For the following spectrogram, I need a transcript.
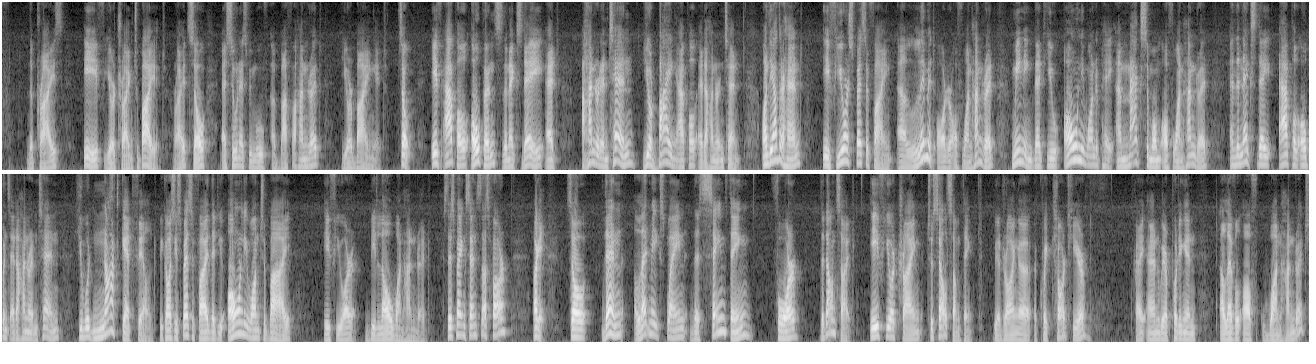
the price if you're trying to buy it, right? So, as soon as we move above 100, you're buying it. So, if Apple opens the next day at 110, you're buying Apple at 110. On the other hand, if you're specifying a limit order of 100, meaning that you only want to pay a maximum of 100, and the next day Apple opens at 110, you would not get filled because you specified that you only want to buy if you are below 100. Is this making sense thus far? Okay, so then let me explain the same thing for the downside if you're trying to sell something. We are drawing a, a quick chart here, okay, and we are putting in a level of 100.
